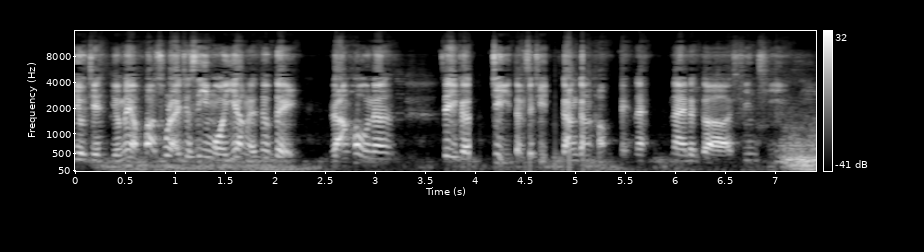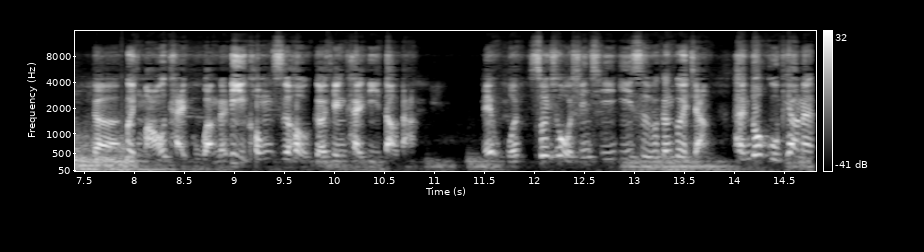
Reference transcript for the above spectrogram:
右肩有没有画出来就是一模一样的，对不对？然后呢，这个距离等下去刚刚好。那那那个星期一的茅台股王的利空之后，隔天开低到达哎，我所以说我星期一是不是跟各位讲，很多股票呢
